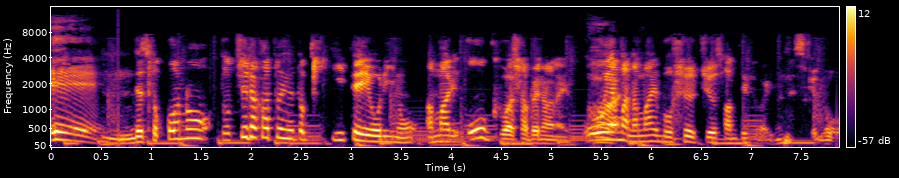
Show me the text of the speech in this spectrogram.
ええ。うん、で、そこの、どちらかというと聞き手寄りの、あまり多くは喋らない、大山名前募集中さんっていう人がいるんですけど、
